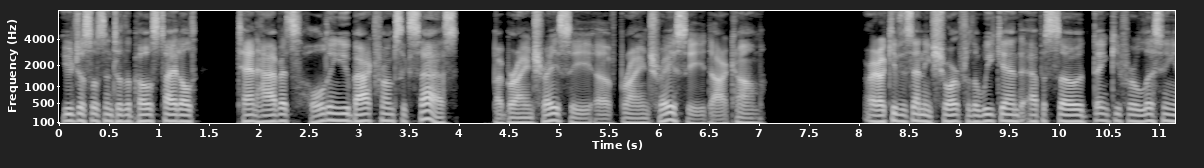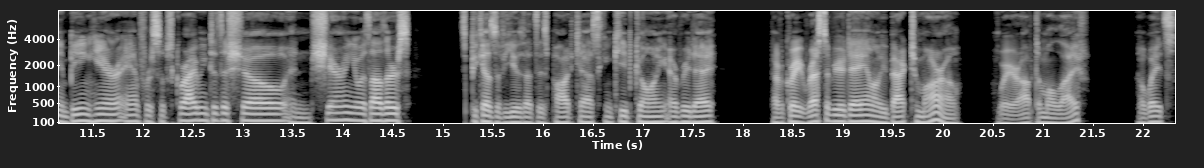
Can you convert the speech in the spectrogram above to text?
You just listened to the post titled 10 Habits Holding You Back from Success by Brian Tracy of briantracy.com. All right, I'll keep this ending short for the weekend episode. Thank you for listening and being here and for subscribing to the show and sharing it with others. It's because of you that this podcast can keep going every day. Have a great rest of your day, and I'll be back tomorrow where your optimal life awaits.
